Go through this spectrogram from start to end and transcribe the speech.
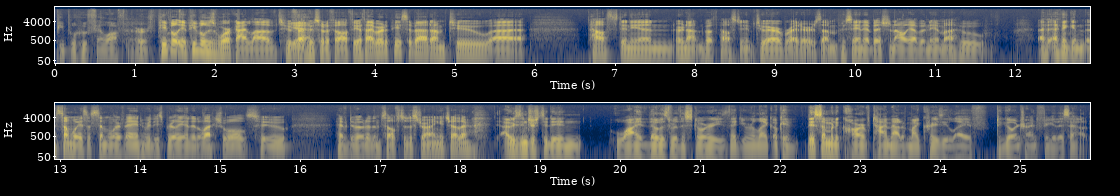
people who fell off the earth. people, yeah, people whose work I loved, who Yeah. fell, who sort of fell off the earth. I wrote a piece about um two uh, Palestinian, or not in both Palestinian, but two Arab writers, um, Hussein Ibish and Ali Abunimah, who I, I think in some ways a similar vein, who are these brilliant intellectuals who have devoted themselves to destroying each other. I was interested in why those were the stories that you were like, okay, this I'm going to carve time out of my crazy life to go and try and figure this out.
